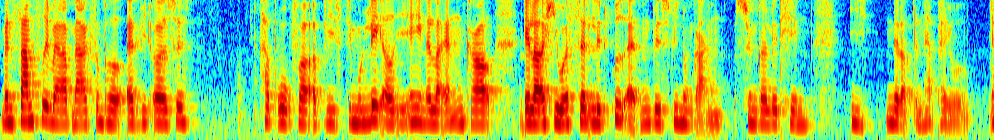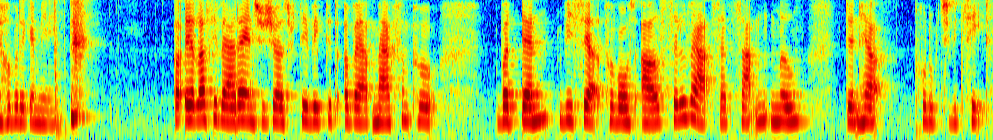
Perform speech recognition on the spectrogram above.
Men samtidig være opmærksom på, at vi også har brug for at blive stimuleret i en eller anden grad, eller at hive os selv lidt ud af den, hvis vi nogle gange synker lidt hen i netop den her periode. Jeg håber, det giver mening. Og ellers i hverdagen synes jeg også, det er vigtigt at være opmærksom på, hvordan vi ser på vores eget selvværd sat sammen med den her produktivitet.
